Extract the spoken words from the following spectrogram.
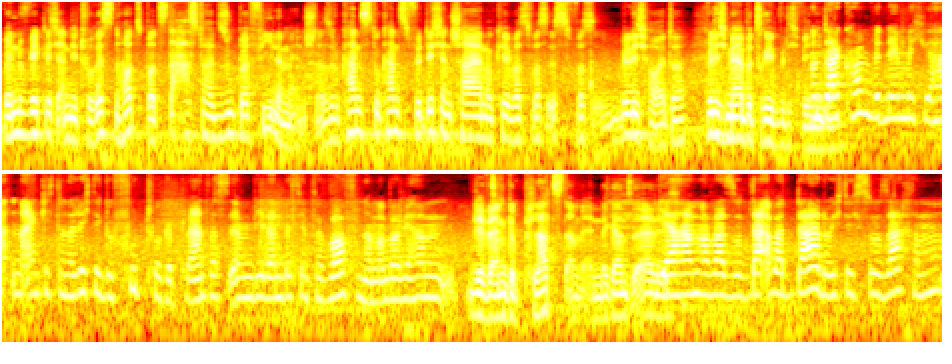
wenn du wirklich an die Touristen-Hotspots, da hast du halt super viele Menschen. Also du kannst, du kannst für dich entscheiden, okay, was, was ist, was will ich heute? Will ich mehr Betrieb, will ich weniger? Und da kommen wir nämlich, wir hatten eigentlich so eine richtige Foodtour geplant, was ähm, wir dann ein bisschen verworfen haben. Aber wir haben. Wir wären geplatzt am Ende, ganz ehrlich. Wir haben aber so, da, aber dadurch, durch so Sachen,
